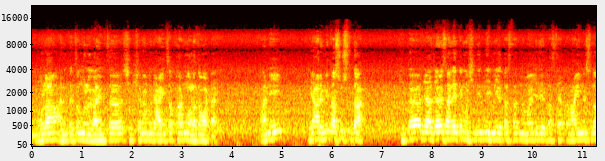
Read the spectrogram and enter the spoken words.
मुला आणि त्याचा मुलगा यांचं शिक्षणामध्ये आईचा फार मोलाचा वाटा आहे. आणि हे आर्मीत असून सुद्धा इथं ज्या ज्यावेळेस आले ते मशिदीत नेहमी येत असतात नमाजीला येत असतात. तर आईनं सुद्धा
